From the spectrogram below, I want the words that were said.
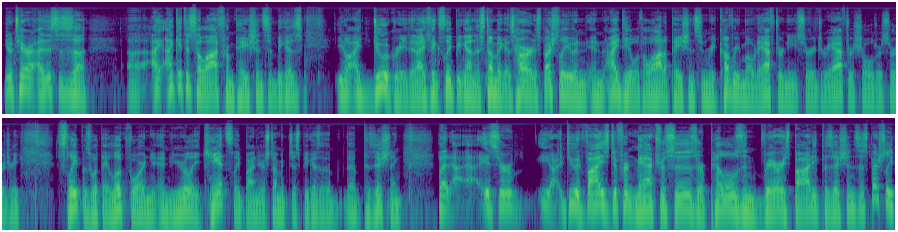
You know, Tara, uh, this is a. Uh, I, I, get this a lot from patients because, you know, I do agree that I think sleeping on the stomach is hard, especially when and I deal with a lot of patients in recovery mode after knee surgery, after shoulder surgery. Sleep is what they look for, and, and you really can't sleep on your stomach just because of the, the positioning. But uh, is there, you know, do you advise different mattresses or pillows in various body positions, especially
